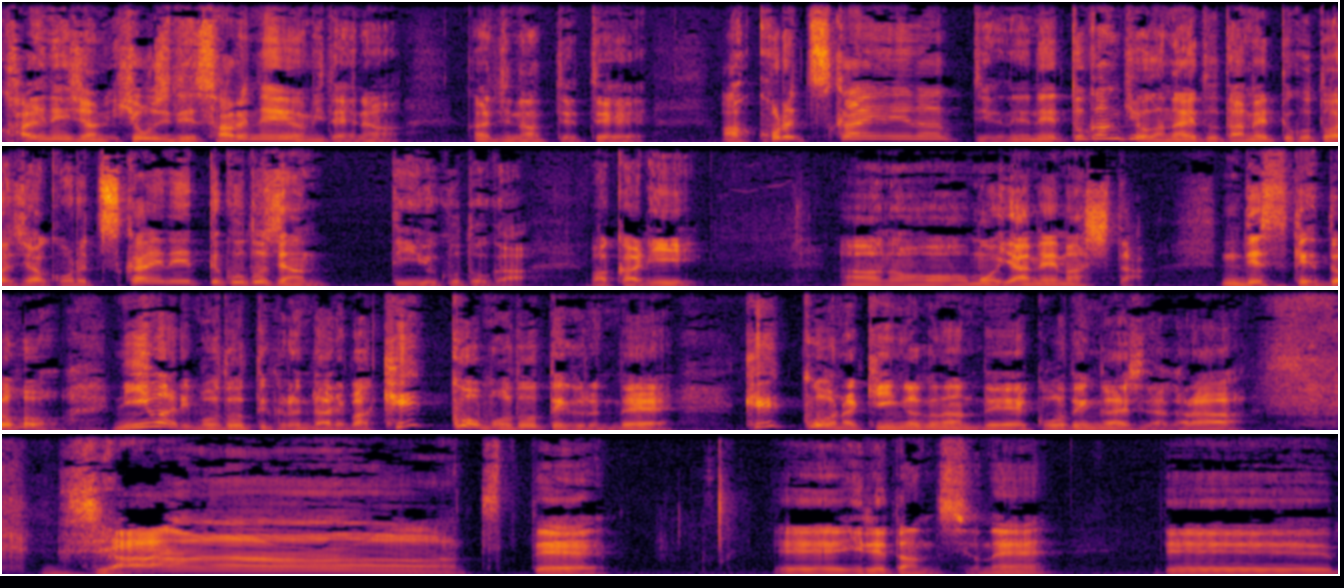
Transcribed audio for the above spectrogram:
買えねえじゃん、表示でされねえよみたいな感じになってて、あ、これ使えねえなっていうね、ネット環境がないとダメってことは、じゃあこれ使えねえってことじゃんっていうことが分かり、あのーもうやめました。ですけど、2割戻ってくるんであれば結構戻ってくるんで、結構な金額なんで、公電返しだから、じゃあ、つって、えー入れたんですよね。で、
